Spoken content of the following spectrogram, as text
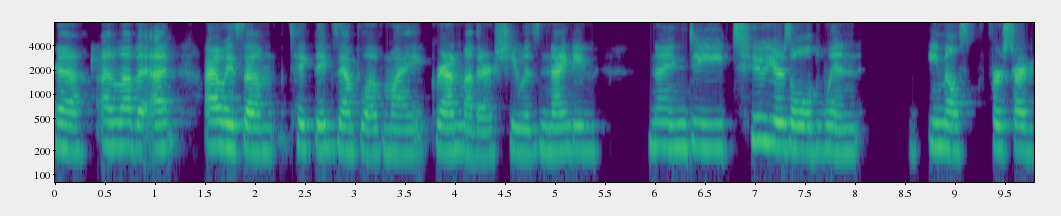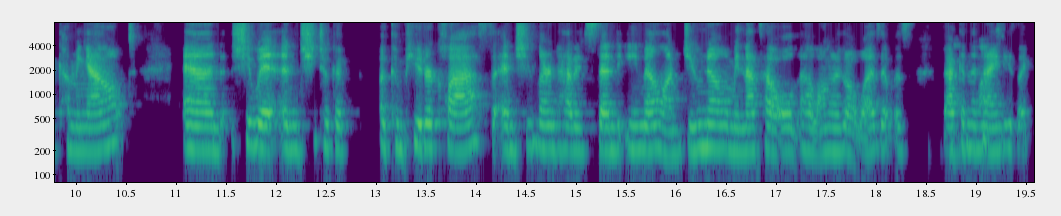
Yeah, I love it. I, I always um, take the example of my grandmother. She was 90, 92 years old when emails first started coming out. And she went and she took a, a computer class and she learned how to send email on Juno. I mean, that's how old, how long ago it was. It was back in the What? 90s, like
